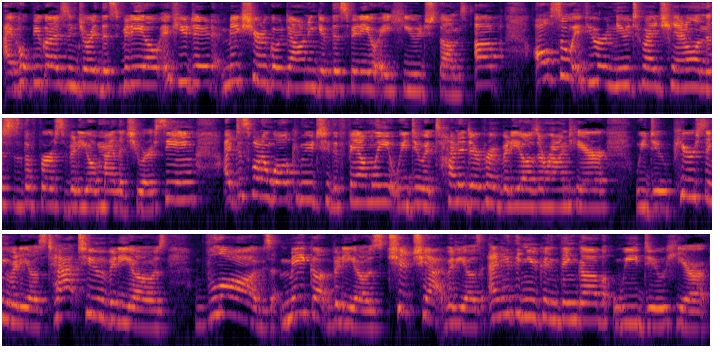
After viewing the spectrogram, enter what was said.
I hope you guys enjoyed this video. If you did, make sure to go down and give this video a huge thumbs up. Also, if you are new to my channel and this is the first video of mine that you are seeing, I just want to welcome you to the family. We do a ton of different videos around here. We do piercing videos, tattoo videos, vlogs, makeup videos, chit chat videos, anything you can think of, we do here here.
